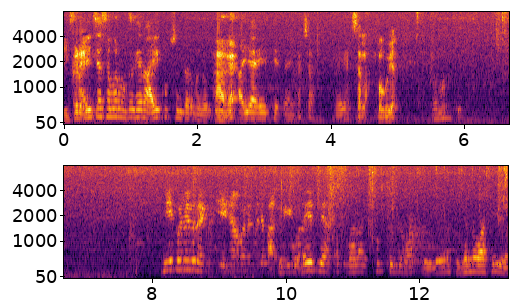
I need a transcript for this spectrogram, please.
इकडे. आईच्या समोर घ्या ना, आई खूप सुंदर बनवते. हा काय? आई आहे इथेच आहे. अच्छा. चला बघूया. पुढे येते आता तुम्हाला खूप सुंदर वास येईल एवढा सुगंध वास येईल ना,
